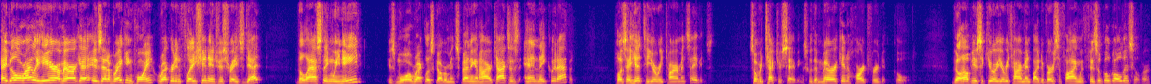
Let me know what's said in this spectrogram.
Hey, Bill O'Reilly here. America is at a breaking point record inflation, interest rates, debt. The last thing we need is more reckless government spending and higher taxes, and they could happen. Plus, a hit to your retirement savings. So protect your savings with American Hartford Gold. They'll help you secure your retirement by diversifying with physical gold and silver.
